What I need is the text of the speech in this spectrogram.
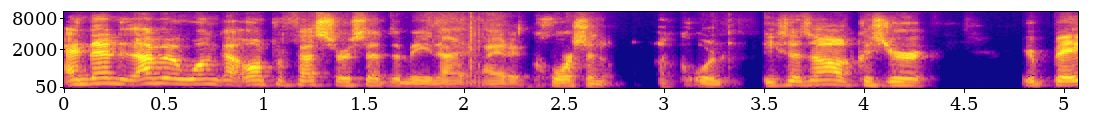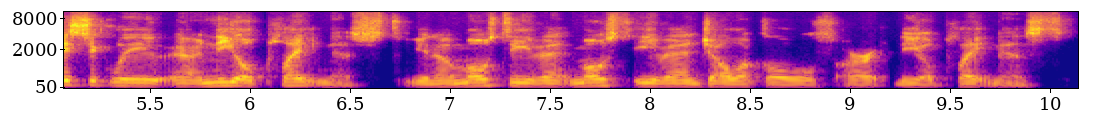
and then I mean, one guy, one professor said to me, I, I had a course in, he says, "Oh, because you're you're basically a Neoplatonist. You know, most even most evangelicals are Neoplatonists."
